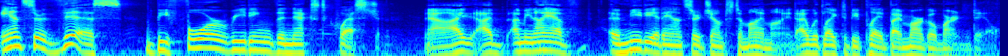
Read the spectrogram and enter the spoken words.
Answer this before reading the next question. Now, I, I, I mean, I have immediate answer jumps to my mind. I would like to be played by Margot Martindale.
